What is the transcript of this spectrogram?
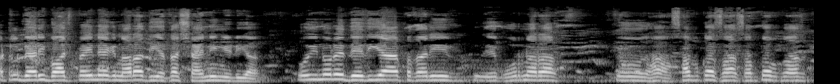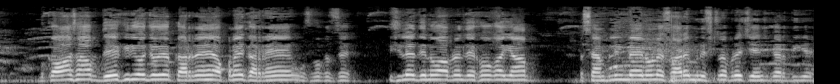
अटल बिहारी वाजपेयी ने एक नारा दिया था शाइनिंग इंडिया तो इन्होंने दे दिया है पता नहीं, एक और नारा। तो हाँ सबका साथ, सबका विकास विकास आप देख रही हो, जो ये कर रहे हैं, अपना ही कर रहे हैं उस वक्त से। पिछले दिनों आपने देखा होगा, यहाँ असेंबली में इन्होंने सारे मिनिस्टर अपने चेंज कर दिए।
